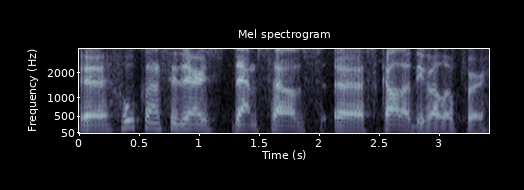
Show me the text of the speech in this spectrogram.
Uh, who considers themselves a Scala developer?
